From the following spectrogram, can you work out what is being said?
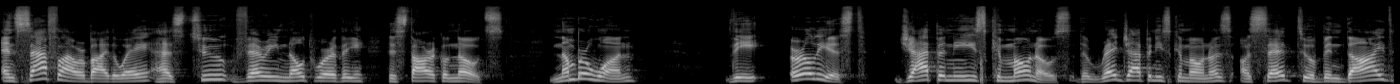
And safflower, by the way, has two very noteworthy historical notes. Number one, the earliest Japanese kimonos, the red Japanese kimonos, are said to have been dyed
